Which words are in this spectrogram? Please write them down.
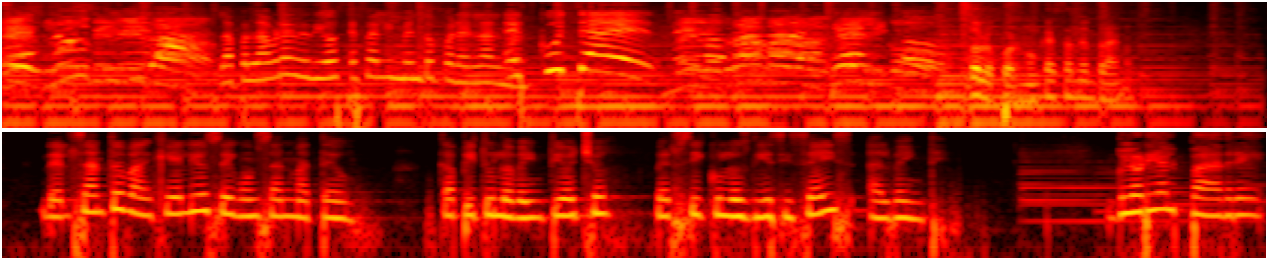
es luz y vida. La palabra de Dios es alimento para el alma. Escucha el Melodrama evangélico. Solo por nunca es tan temprano. Del Santo Evangelio según San Mateo, capítulo 28, versículos 16 al 20. Gloria al Padre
